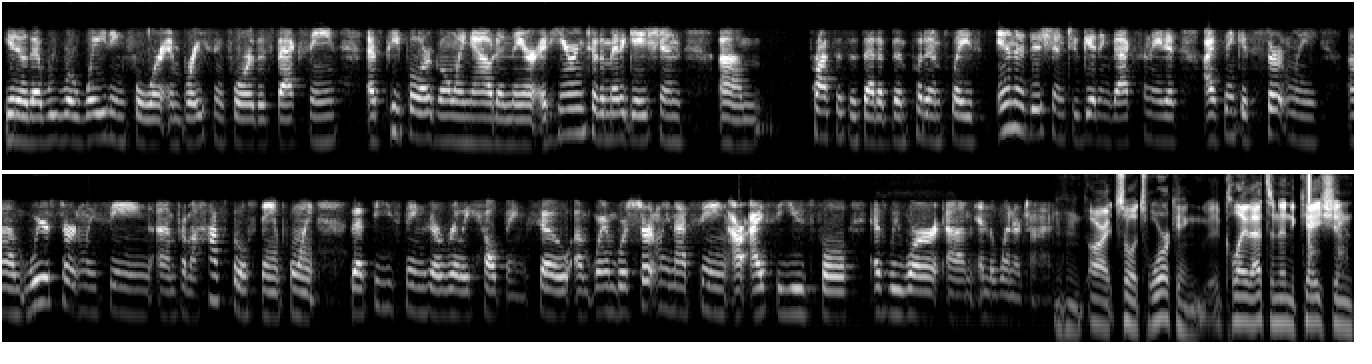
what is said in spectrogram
you know, that we were waiting for, embracing for this vaccine, as people are going out and they're adhering to the mitigation um, processes that have been put in place in addition to getting vaccinated, I think is certainly um, we're certainly seeing um, from a hospital standpoint that these things are really helping. So um, we're, we're certainly not seeing our ICUs full as we were um, in the wintertime. Mm-hmm. All right, so it's working. Clay, that's an indication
